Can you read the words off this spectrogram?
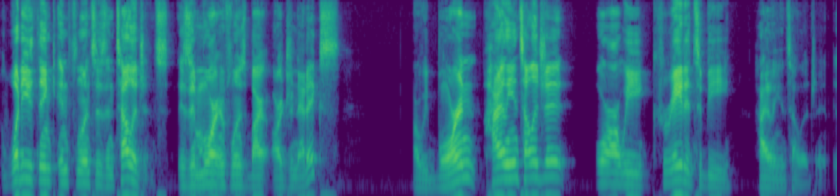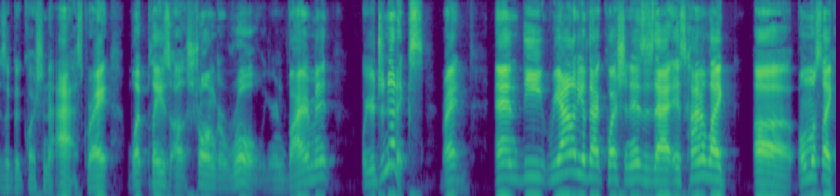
What do you think influences intelligence? Is it more influenced by our genetics? Are we born highly intelligent or are we created to be highly intelligent? Is a good question to ask, right? What plays a stronger role, your environment or your genetics, right? And the reality of that question is is that it's kind of like uh almost like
